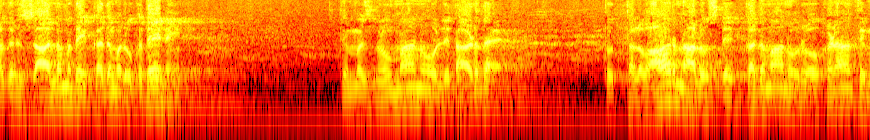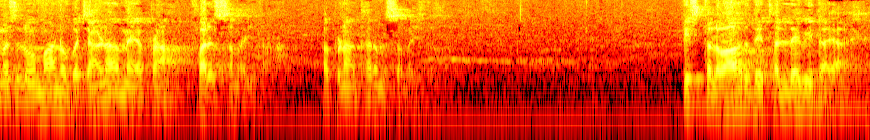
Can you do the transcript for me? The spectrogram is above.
ਅਗਰ ਜ਼ਾਲਮ ਦੇ ਕਦਮ ਰੁਕਦੇ ਨੇ, ਤੇ ਮਜ਼ਲੂਮਾਂ ਨੂੰ ਲਿਤਾੜਦਾ ਹੈ, ਤੋ ਤਲਵਾਰ ਨਾਲ ਉਸ ਦੇ ਕਦਮਾਂ ਨੂੰ ਰੋਕਣਾ ਤੇ ਮਜ਼ਲੂਮਾਂ ਨੂੰ ਬਚਾਉਣਾ ਮੈਂ ਆਪਣਾ ਫਰਜ਼ ਸਮਝਦਾ ਆਪਣਾ ਧਰਮ ਸਮਝਦਾ ਇਸ ਤਲਵਾਰ ਦੇ ਥੱਲੇ ਵੀ ਦਇਆ ਹੈ,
